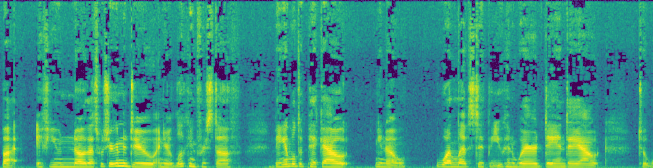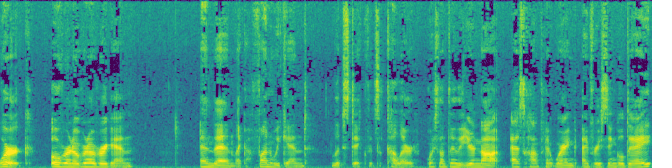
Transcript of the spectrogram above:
But if you know that's what you're gonna do, and you're looking for stuff, being able to pick out you know one lipstick that you can wear day in day out to work over and over and over again and then like a fun weekend lipstick that's a color or something that you're not as confident wearing every single day.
